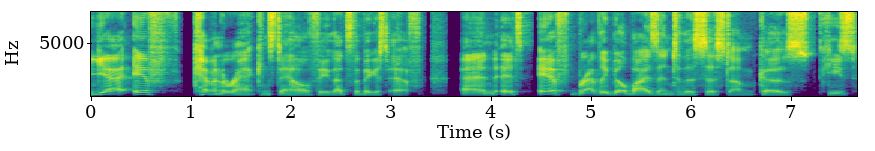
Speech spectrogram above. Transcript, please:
Yeah, if Kevin Durant can stay healthy, that's the biggest if. And it's if Bradley Beal buys into this system because he's.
